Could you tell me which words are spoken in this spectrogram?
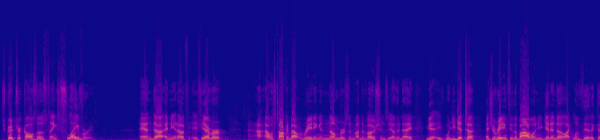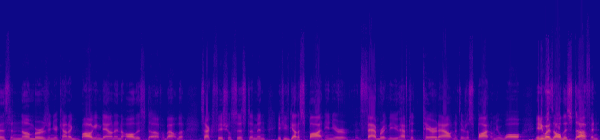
Scripture calls those things slavery. And, uh, and you know, if, if you ever, I, I, was talking about reading in Numbers in my devotions the other day. You, when you get to, as you're reading through the Bible and you get into like Leviticus and Numbers and you're kind of bogging down into all this stuff about the sacrificial system, and if you've got a spot in your fabric that you have to tear it out, and if there's a spot on your wall, anyways, all this stuff. And,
